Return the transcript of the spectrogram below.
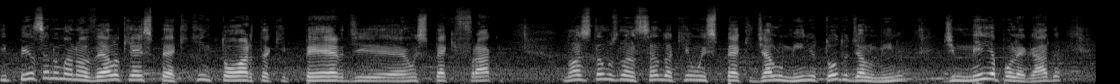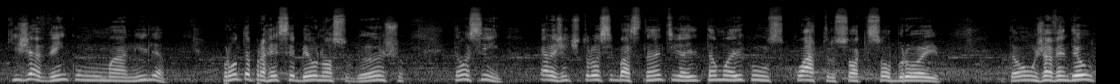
E pensa numa novela que é spec, que entorta, que perde, é um spec fraco. Nós estamos lançando aqui um spec de alumínio, todo de alumínio, de meia polegada, que já vem com uma anilha pronta para receber o nosso gancho. Então, assim, cara, a gente trouxe bastante e aí estamos aí com uns quatro só que sobrou aí. Então, já vendeu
